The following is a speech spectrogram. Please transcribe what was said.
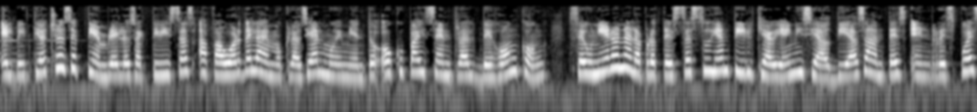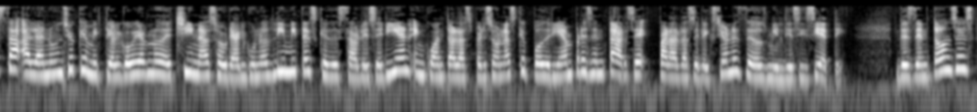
El 28 de septiembre, los activistas a favor de la democracia del movimiento Occupy Central de Hong Kong se unieron a la protesta estudiantil que había iniciado días antes en respuesta al anuncio que emitió el gobierno de China sobre algunos límites que se establecerían en cuanto a las personas que podrían presentarse para las elecciones de 2017. Desde entonces,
